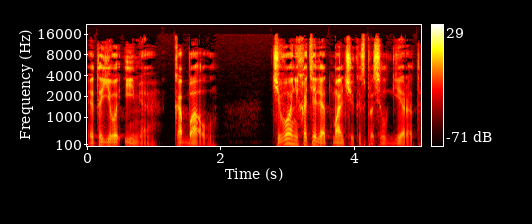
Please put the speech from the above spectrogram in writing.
это его имя – Кабал. «Чего они хотели от мальчика?» – спросил Герат.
